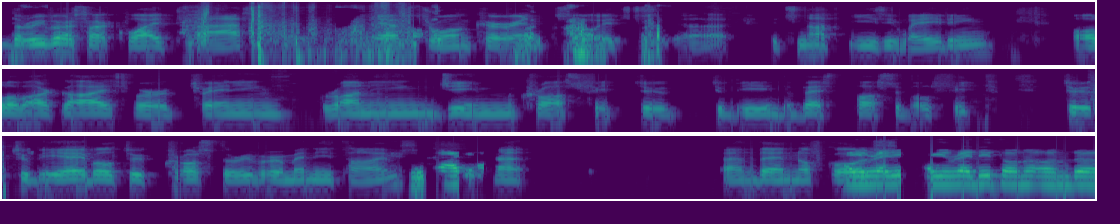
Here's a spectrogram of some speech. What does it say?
the rivers are quite fast. They have strong current, so it's uh, it's not easy wading. All of our guys were training, running, gym, CrossFit to to be in the best possible fit to to be able to cross the river many times. I, And then, of I course, read it. I read it on on the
